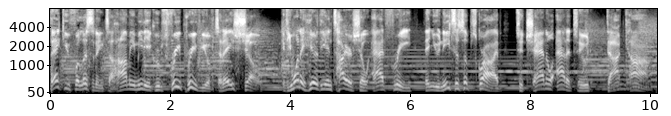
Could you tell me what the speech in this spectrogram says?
Thank you for listening to Hami Media Group's free preview of today's show. If you want to hear the entire show ad-free, then you need to subscribe to channelattitude.com.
